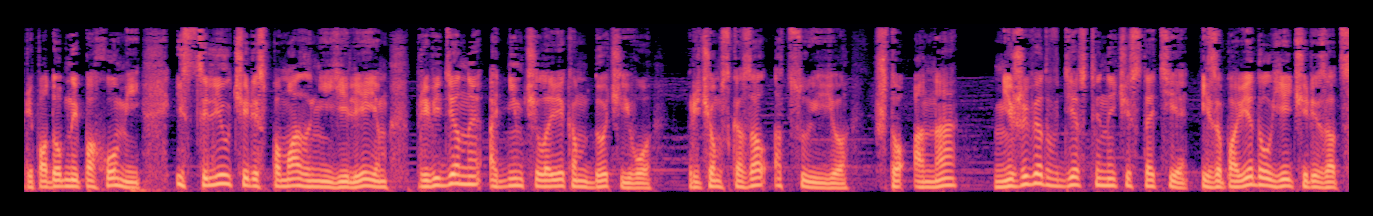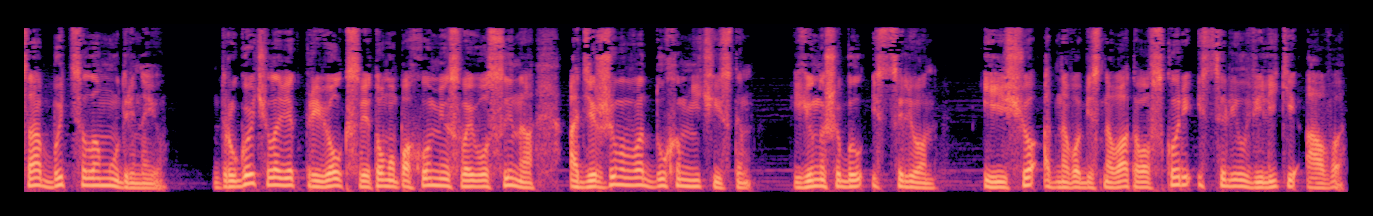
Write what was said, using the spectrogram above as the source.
Преподобный Пахомий исцелил через помазание елеем приведенную одним человеком дочь его, причем сказал отцу ее, что она – не живет в девственной чистоте и заповедал ей через отца быть целомудренною. Другой человек привел к святому Пахомию своего сына, одержимого духом нечистым. Юноша был исцелен, и еще одного бесноватого вскоре исцелил великий Ава.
